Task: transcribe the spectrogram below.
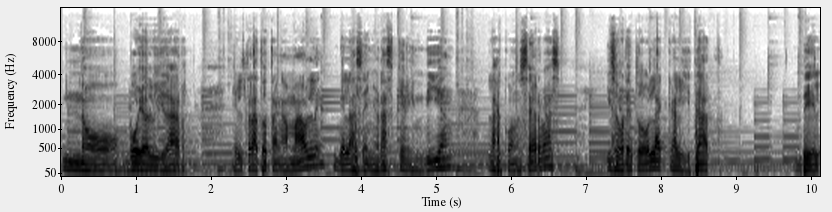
no voy a olvidar el trato tan amable de las señoras que vendían las conservas y sobre todo la calidad de,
